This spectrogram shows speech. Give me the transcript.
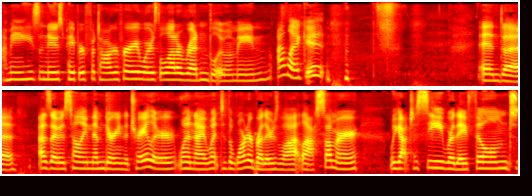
I mean, he's a newspaper photographer. He wears a lot of red and blue. I mean, I like it. And uh, as I was telling them during the trailer, when I went to the Warner Brothers lot last summer, we got to see where they filmed.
